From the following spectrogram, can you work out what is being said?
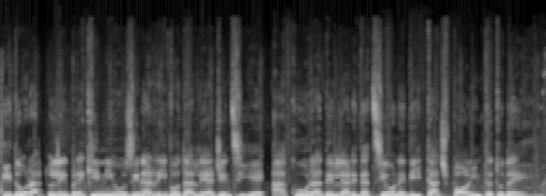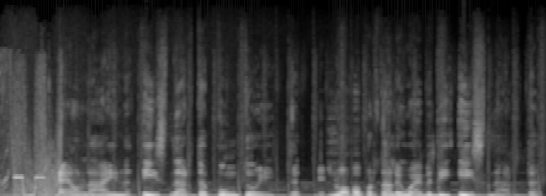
Ed ora le breaking news in arrivo dalle agenzie a cura della redazione di Touchpoint Today. È online isnart.it, il nuovo portale web di Isnart,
